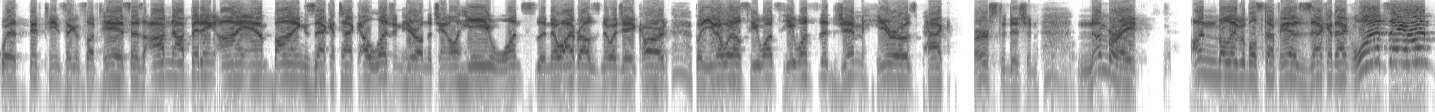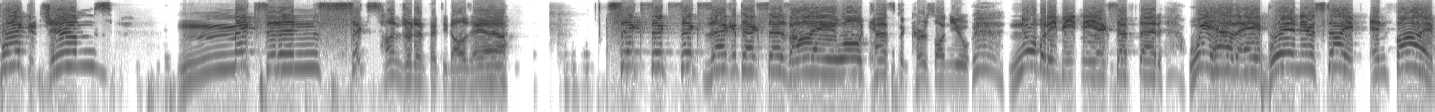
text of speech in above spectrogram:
with 15 seconds left here. Says, I'm not bidding. I am buying Zack Attack, a legend here on the channel. He wants the No Eyebrows, Noah J card. But you know what else he wants? He wants the Gym Heroes Pack First Edition. Number eight. Unbelievable stuff here. Zack Attack. Once they unpacked gems, makes it in $650 here. 666 Zack Attack says, I will cast a curse on you. Nobody beat me except that we have a brand new Stipe in five,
